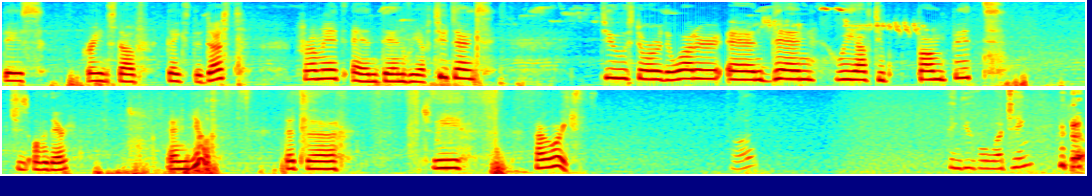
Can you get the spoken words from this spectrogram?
this green stuff takes the dust from it, and then we have two tanks to store the water, and then we have to pump it, which is over there. And yeah, that's uh, actually how it works. Well, thank you for watching. Yeah.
